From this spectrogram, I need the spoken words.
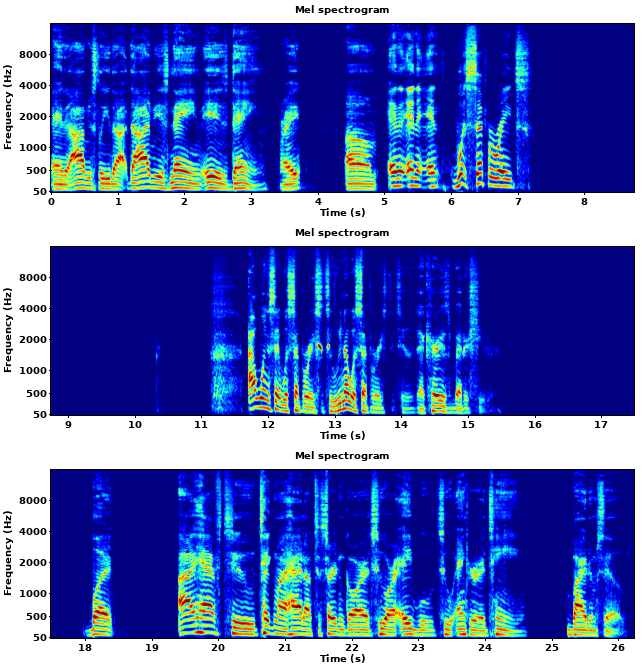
And obviously the the obvious name is Dame, right? Um, and and and what separates I wouldn't say what separates the two. We know what separates the two. That Curry is a better shooter. But I have to take my hat off to certain guards who are able to anchor a team by themselves.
